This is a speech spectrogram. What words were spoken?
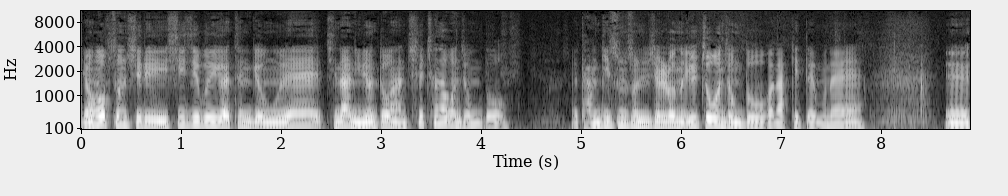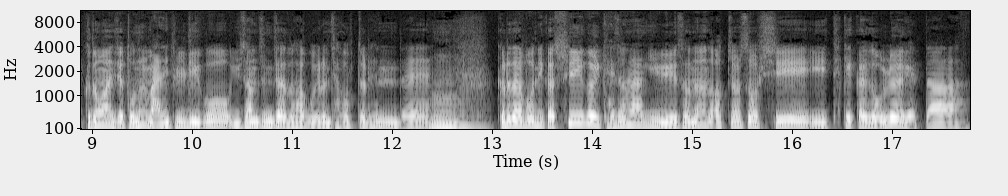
영업 손실이 CGV 같은 경우에 지난 2년 동안 한 7천억 원 정도 단기 순손실로는 1조 원 정도가 났기 때문에 예, 그동안 이제 돈을 많이 빌리고 유상증자도 하고 이런 작업들을 했는데 음. 그러다 보니까 수익을 개선하기 위해서는 어쩔 수 없이 이 티켓 가격을 올려야겠다.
